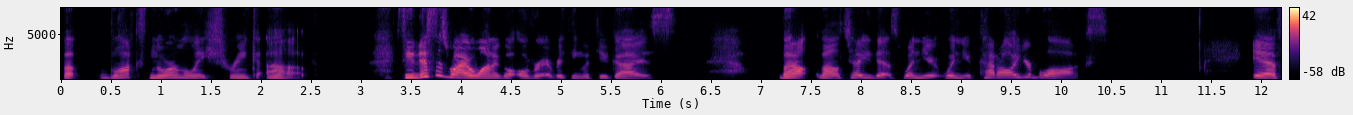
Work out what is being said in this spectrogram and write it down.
but blocks normally shrink up. See, this is why I want to go over everything with you guys. But I'll, but I'll tell you this: when you when you cut all your blocks, if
